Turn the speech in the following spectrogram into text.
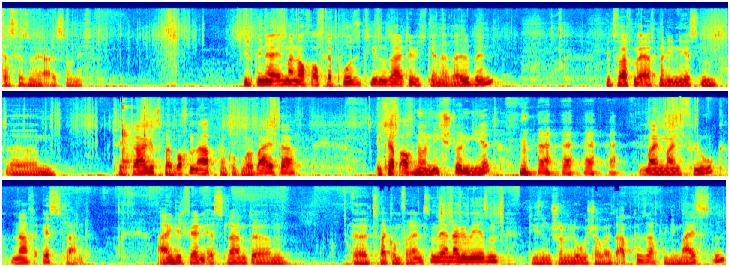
Das wissen wir ja alles noch nicht. Ich bin ja immer noch auf der positiven Seite, wie ich generell bin. Jetzt warten wir erstmal die nächsten ähm, zehn Tage, zwei Wochen ab, dann gucken wir weiter. Ich habe auch noch nicht storniert mein, mein Flug nach Estland. Eigentlich wären in Estland ähm, äh, zwei Konferenzen wären da gewesen. Die sind schon logischerweise abgesagt, wie die meisten.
